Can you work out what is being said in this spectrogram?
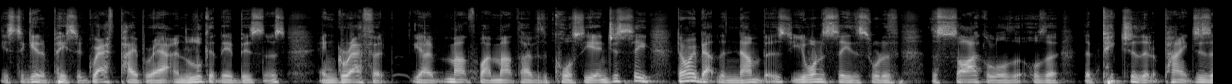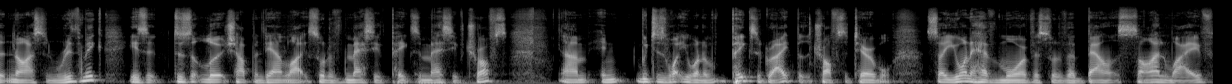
is to get a piece of graph paper out and look at their business and graph it you know, month by month over the course of the year, and just see. Don't worry about the numbers. You want to see the sort of the cycle or the or the, the picture that it paints. Is it nice and rhythmic? Is it does it lurch up and down like sort of massive peaks and massive troughs? Um, and which is what you want to. Peaks are great, but the troughs are terrible. So you want to have more of a sort of a balanced sine wave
